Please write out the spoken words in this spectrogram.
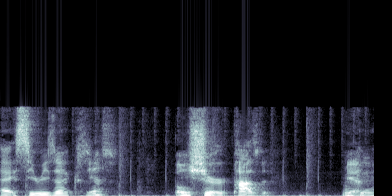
uh, Series X. Yes. You sure? Positive. Yeah, Okay.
